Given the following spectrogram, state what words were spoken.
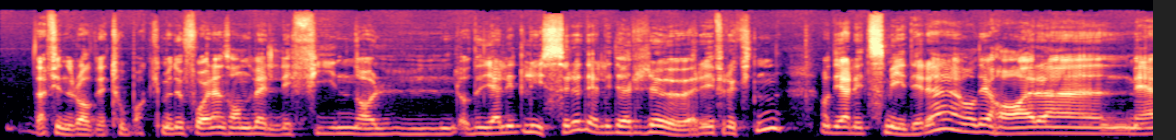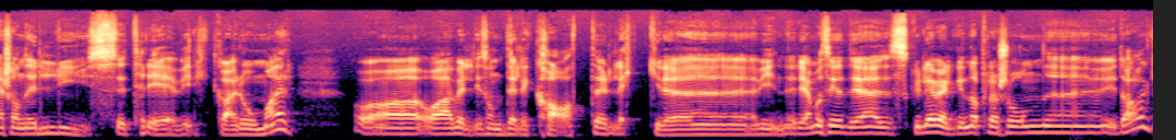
der finner du aldri tobakk, men du får en sånn veldig fin og, og de er litt lysere, de er litt rødere i frukten, og de er litt smidigere, og de har eh, mer sånne lyse trevirkearomaer. Og, og er veldig sånn delikate, lekre viner. Jeg må si det, Skulle jeg velge en appellasjon eh, i dag,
